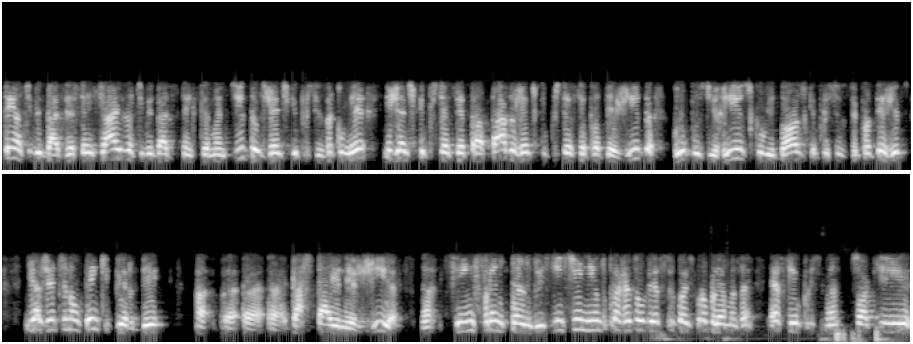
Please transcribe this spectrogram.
Tem atividades essenciais, atividades que têm que ser mantidas, gente que precisa comer e gente que precisa ser tratada, gente que precisa ser protegida, grupos de risco, idosos que precisam ser protegidos. E a gente não tem que perder, gastar energia né, se enfrentando e se, se unindo para resolver esses dois problemas. Né? É simples, né? só que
